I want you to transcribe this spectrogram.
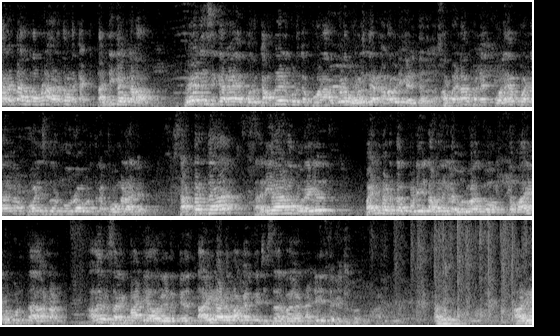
கரெக்டா இருந்தோம்னா அடுத்தவனை கட்டி தட்டி கேட்கலாம். போலீஸுக்காரன் இப்ப ஒரு கம்ப்ளைண்ட் கொடுக்க போனா கூட ஒழுங்கா நடவடிக்கை எடுக்கிறது அப்ப என்ன பண்ண? கொலை பண்ணாலும் போலீஸுக்கு ஒரு நூறு ரூபா கொடுத்துட்டு போங்கடான்னு. சட்டத்தை சரியான முறையில் பயன்படுத்தக்கூடிய நபர்களை உருவாக்குவோம். இந்த வாய்ப்பு கொடுத்த அண்ணன் அழகுசாமி பாண்டி அவர்களுக்கு தாய்நாடு மக்கள் கட்சி சார்பாக நன்றியை தெரிவித்துக் ஆதி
